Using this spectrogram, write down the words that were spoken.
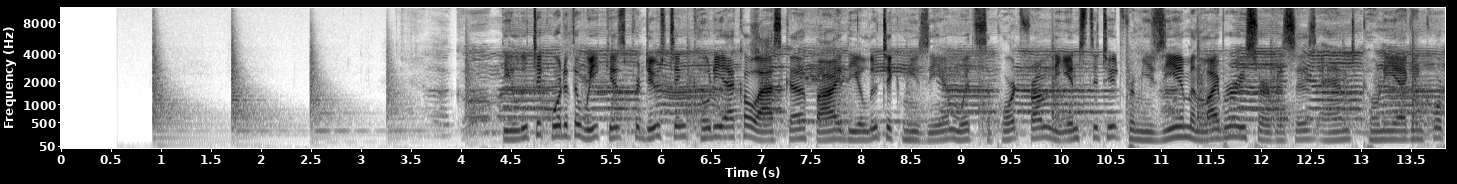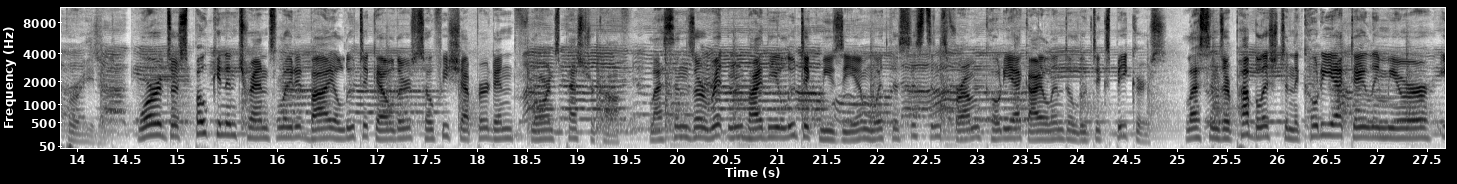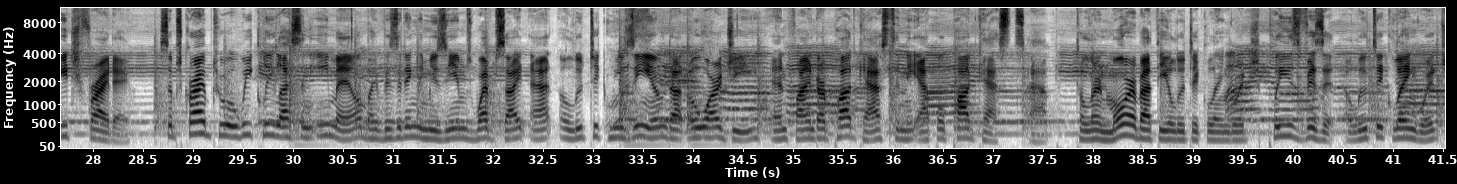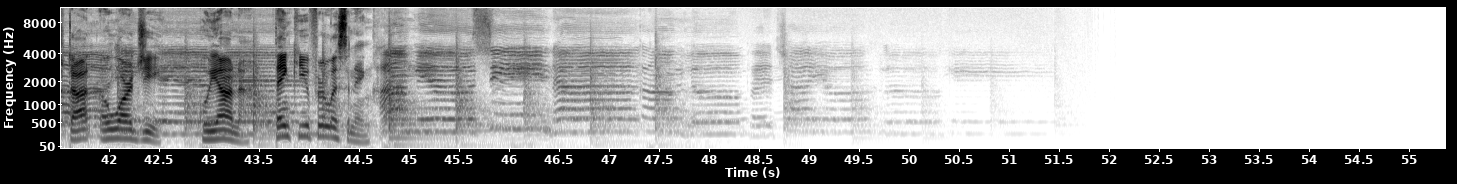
The Alutiiq Word of the Week is produced in Kodiak, Alaska by the Alutiiq Museum with support from the Institute for Museum and Library Services and Koniag Incorporated. Words are spoken and translated by Alutiiq elders Sophie Shepard and Florence Pestrikoff. Lessons are written by the Alutiiq Museum with assistance from Kodiak Island Alutiiq speakers. Lessons are published in the Kodiak Daily Mirror each Friday. Subscribe to a weekly lesson email by visiting the museum's website at alutiiqmuseum.org and find our podcast in the Apple Podcasts app. To learn more about the Alutiiq language, please visit alutiiqlanguage.org. Quyanaa. Thank you for listening.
